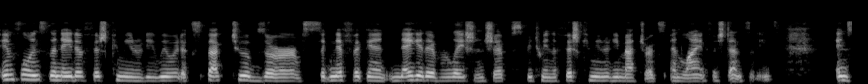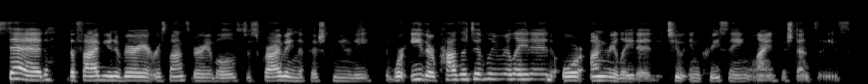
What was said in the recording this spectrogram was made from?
influence the native fish community, we would expect to observe significant negative relationships between the fish community metrics and lionfish densities. Instead, the five univariate response variables describing the fish community were either positively related or unrelated to increasing lionfish densities.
